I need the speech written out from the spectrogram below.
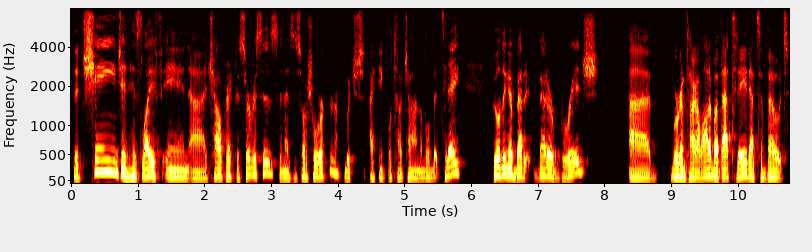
the change in his life in uh, child protective services and as a social worker, which I think we'll touch on a little bit today. Building a better, better bridge. Uh, we're going to talk a lot about that today. That's about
